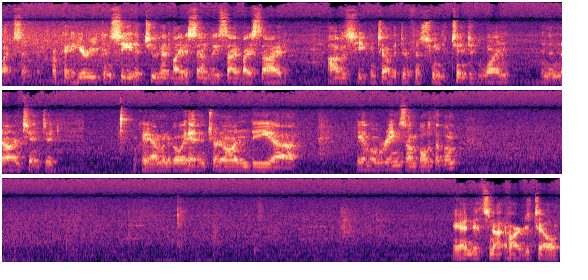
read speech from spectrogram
Headlight assembly. Okay, here you can see the two headlight assemblies side by side. Obviously you can tell the difference between the tinted one and the non-tinted. Okay, I'm going to go ahead and turn on the uh, halo rings on both of them. And it's not hard to tell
